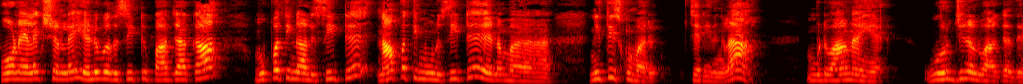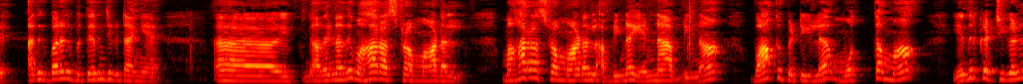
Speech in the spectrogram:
போன எலெக்ஷன்ல எழுபது சீட்டு பாஜக முப்பத்தி நாலு சீட்டு நாற்பத்தி மூணு சீட்டு நம்ம நிதிஷ்குமார். சரிதுங்களா இங்கிட்டு வாங்கினாங்க. ஒரிஜினல் வாக்கு அது அதுக்கு பிறகு இப்போ தெரிஞ்சுக்கிட்டாங்க. அது என்னது? மகாராஷ்டிரா மாடல். மகாராஷ்டிரா மாடல் அப்படின்னா என்ன அப்படின்னா வாக்குப்பெட்டியில் மொத்தமாக எதிர்க்கட்சிகள்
